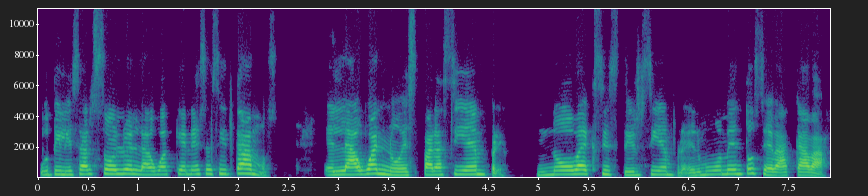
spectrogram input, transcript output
utilizar solo el agua que necesitamos. El agua no es para siempre, no va a existir siempre, en un momento se va a acabar.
